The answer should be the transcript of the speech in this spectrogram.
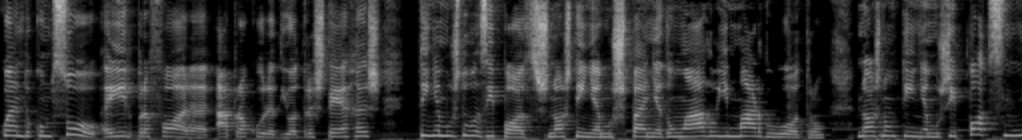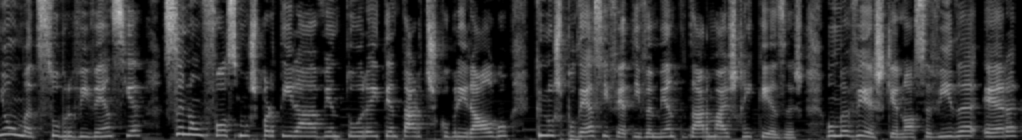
quando começou a ir para fora à procura de outras terras, tínhamos duas hipóteses. Nós tínhamos Espanha de um lado e mar do outro. Nós não tínhamos hipótese nenhuma de sobrevivência se não fôssemos partir à aventura e tentar descobrir algo que nos pudesse efetivamente dar mais riquezas, uma vez que a nossa vida era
